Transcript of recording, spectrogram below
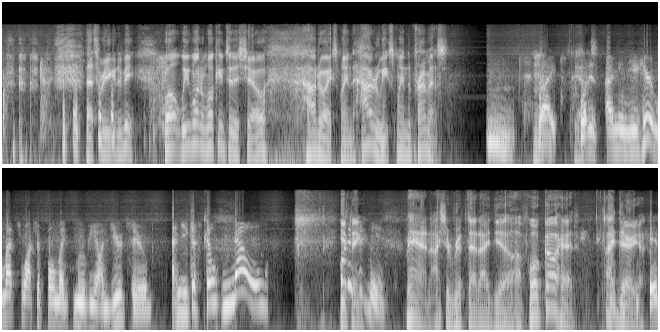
That's where you're going to be. Well, we want to welcome you to the show. How do I explain? How do we explain the premise? Mm, Right. What is? I mean, you hear "Let's watch a full-length movie on YouTube," and you just don't know You think, man, I should rip that idea off. Well, go ahead. I dare you.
